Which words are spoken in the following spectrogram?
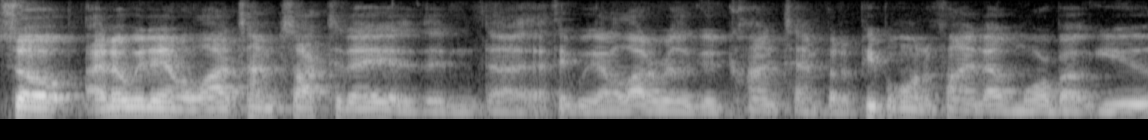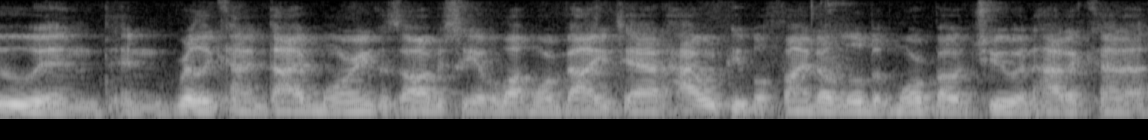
So I know we didn't have a lot of time to talk today, and uh, I think we got a lot of really good content. But if people want to find out more about you and, and really kind of dive more in, because obviously you have a lot more value to add, how would people find out a little bit more about you and how to kind of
